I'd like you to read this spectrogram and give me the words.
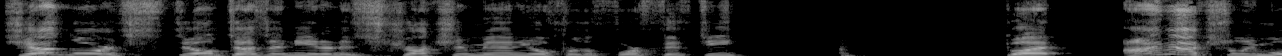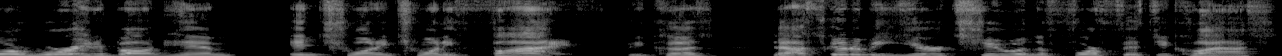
Jett Lawrence still doesn't need an instruction manual for the 450, but I'm actually more worried about him in 2025 because that's going to be year two in the 450 class.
